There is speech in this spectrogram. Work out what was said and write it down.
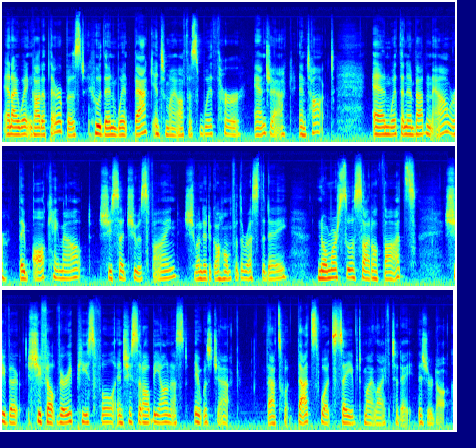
And I went and got a therapist who then went back into my office with her and Jack and talked. And within about an hour, they all came out. She said she was fine. She wanted to go home for the rest of the day. No more suicidal thoughts. She, ve- she felt very peaceful, and she said, I'll be honest, it was Jack that's what that's what saved my life today is your dog.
